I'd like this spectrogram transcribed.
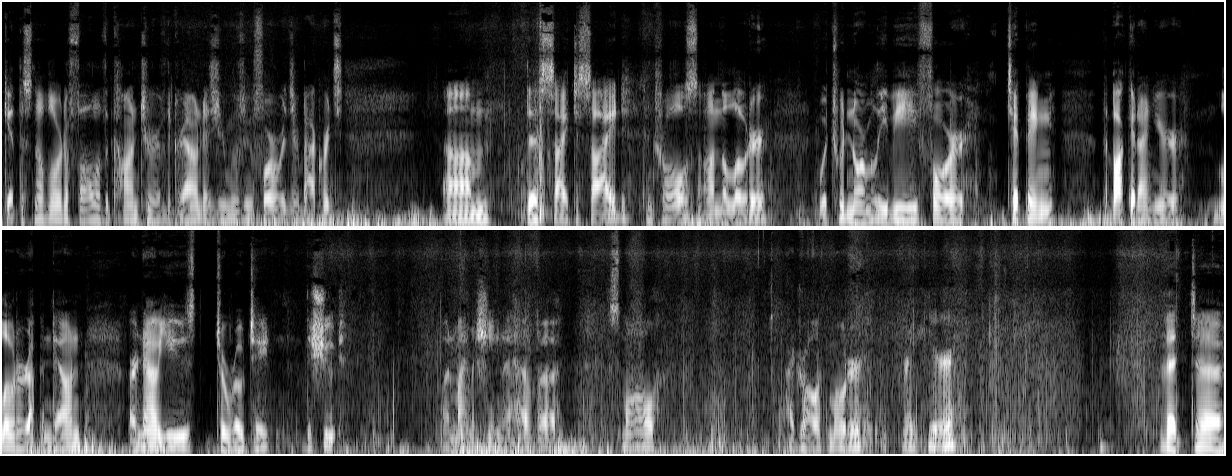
get the snowblower to follow the contour of the ground as you're moving forwards or backwards. Um, the side to side controls on the loader, which would normally be for tipping the bucket on your loader up and down, are now used to rotate the chute on my machine. I have a small hydraulic motor right here that uh,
